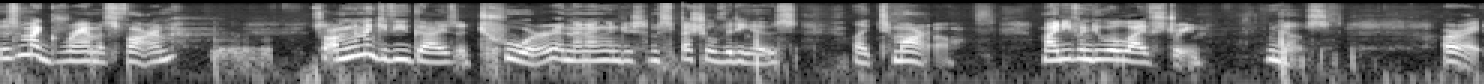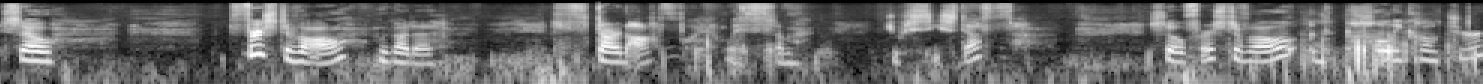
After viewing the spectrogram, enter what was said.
this is my grandma's farm. So, I'm gonna give you guys a tour, and then I'm gonna do some special videos like tomorrow. Might even do a live stream. Who knows? All right, so first of all, we gotta start off with some juicy stuff. So first of all, the polyculture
